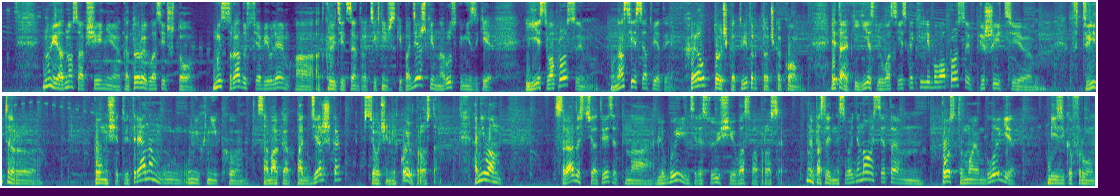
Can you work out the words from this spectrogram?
Ну и одно сообщение, которое гласит, что мы с радостью объявляем о открытии Центра технической поддержки на русском языке. Есть вопросы? У нас есть ответы. help.twitter.com Итак, если у вас есть какие-либо вопросы, пишите в Twitter помощи твиттерянам, у, них ник собака поддержка, все очень легко и просто. Они вам с радостью ответят на любые интересующие вас вопросы. Ну и последняя на сегодня новость – это пост в моем блоге Бизиков.ру,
